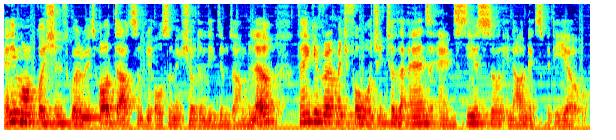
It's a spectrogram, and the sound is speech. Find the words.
any more questions, queries or doubts, simply also make sure to leave them down below. Thank you very much for watching till the end and see you soon in our next video.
